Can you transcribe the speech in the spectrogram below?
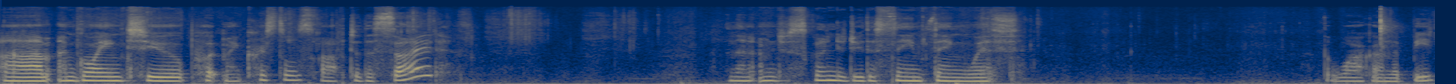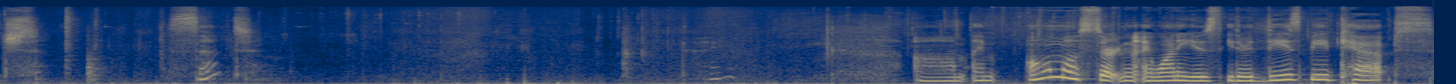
Um, I'm going to put my crystals off to the side. And then I'm just going to do the same thing with the Walk on the Beach set. Um, I'm almost certain I want to use either these bead caps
